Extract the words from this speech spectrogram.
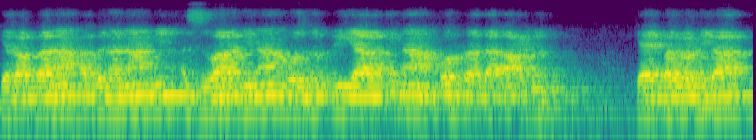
कि रब्बना हब लना मिन अज़वाजिना व ज़ुर्रियातिना कुर्रत अयुन। कि परवरदिगार,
